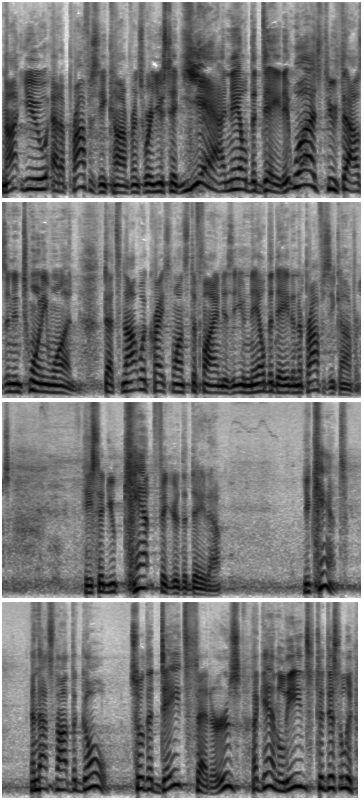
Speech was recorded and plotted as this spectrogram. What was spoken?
Not you at a prophecy conference where you said, Yeah, I nailed the date. It was 2021. That's not what Christ wants to find, is that you nailed the date in a prophecy conference. He said, You can't figure the date out. You can't. And that's not the goal. So the date setters, again, leads to disillusion.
